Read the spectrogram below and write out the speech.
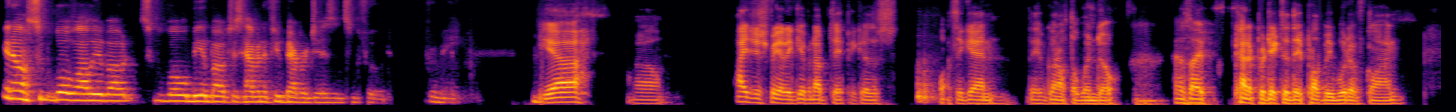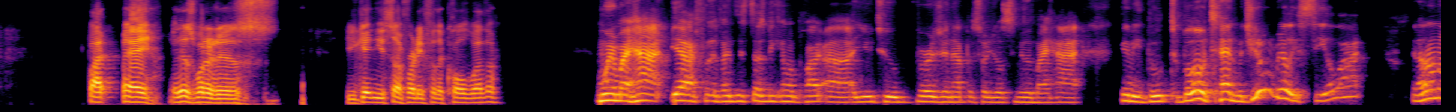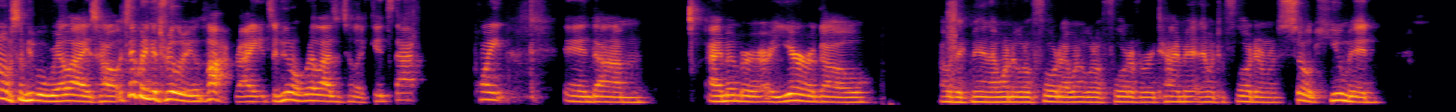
you know, Super Bowl will be about Super Bowl will be about just having a few beverages and some food for me. Yeah. Well, I just figured I'd give an update because once again, they've gone out the window. As I kind of predicted they probably would have gone. But hey, it is what it is. You getting yourself ready for the cold weather? I'm wearing my hat. Yeah, if, this does become a, part, uh, a YouTube version episode, you'll see me with my hat. It's gonna be to below 10, but you don't really see a lot. And I don't know if some people realize how it's like when it gets really, really hot, right? It's like you don't realize until it gets that point. And um, I remember a year ago, I was like, man, I want to go to Florida. I want to go to Florida for retirement. And I went to Florida and it was so humid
